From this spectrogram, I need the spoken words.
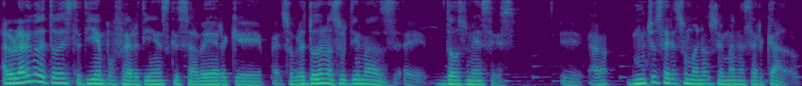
A lo largo de todo este tiempo, Fer, tienes que saber que, sobre todo en los últimos eh, dos meses, eh, muchos seres humanos se me han acercado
